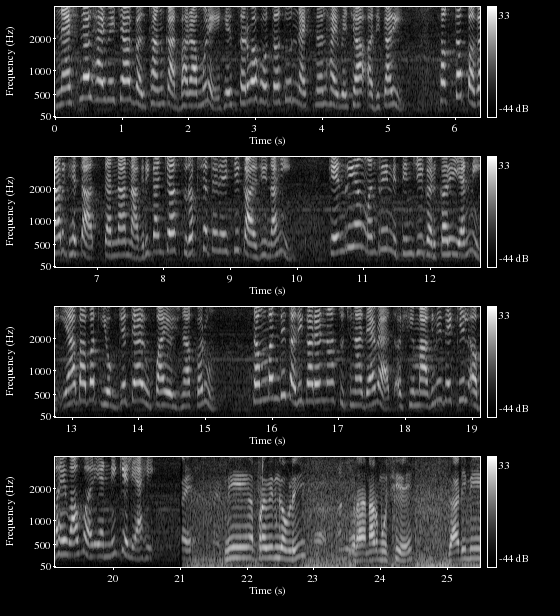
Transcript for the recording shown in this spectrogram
नॅशनल हायवेच्या गलथान कारभारामुळे हे सर्व होत असून नॅशनल हायवेच्या अधिकारी फक्त पगार घेतात त्यांना नागरिकांच्या सुरक्षिततेची काळजी नाही. केंद्रीय मंत्री नितीनजी गडकरी यांनी याबाबत योग्य त्या उपाययोजना करून संबंधित अधिकाऱ्यांना सूचना द्याव्यात अशी मागणी देखील अभय वावळ यांनी केली आहे. मी प्रवीण गवळी राहणार मुशी आहे. गाडी मी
